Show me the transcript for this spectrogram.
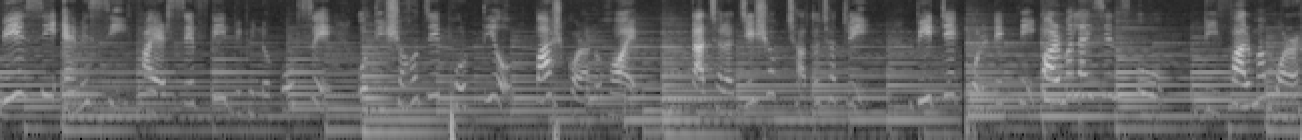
BSc MSc fire safety বিভিন্ন কোর্সে অতি সহজে ভর্তিও পাশ করানো হয়। তাছাড়া যেসব ছাত্রছাত্রী বিটেক পলিটেকনিক ফার্মা লাইসেন্স ও ফার্মা পড়ার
